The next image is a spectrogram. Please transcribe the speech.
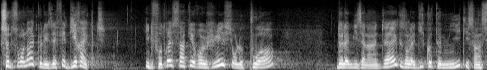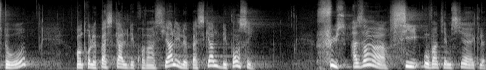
Ce ne sont là que les effets directs. Il faudrait s'interroger sur le poids de la mise à l'index dans la dichotomie qui s'instaure entre le Pascal des provinciales et le Pascal des pensées. Fût-ce hasard si, au XXe siècle,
